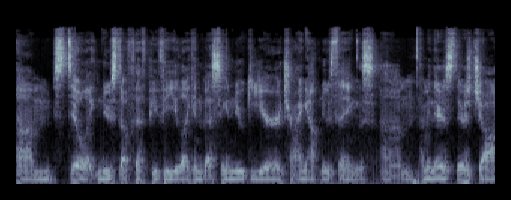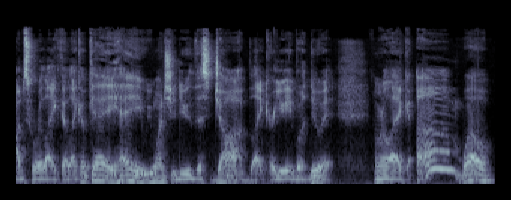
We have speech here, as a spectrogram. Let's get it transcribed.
um, still like new stuff with FPV, like investing in new gear, trying out new things. Um, I mean, there's, there's jobs where like, they're like, okay, hey, we want you to do this job. Like, are you able to do it? And we're like, um, well,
